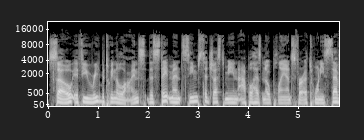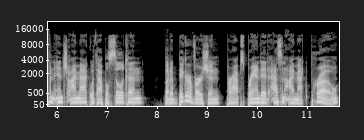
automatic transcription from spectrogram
So, if you read between the lines, this statement seems to just mean Apple has no plans for a 27 inch iMac with Apple Silicon, but a bigger version, perhaps branded as an iMac Pro,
